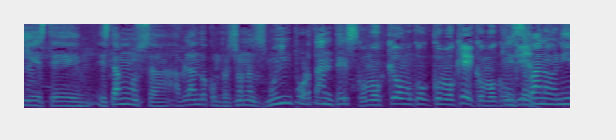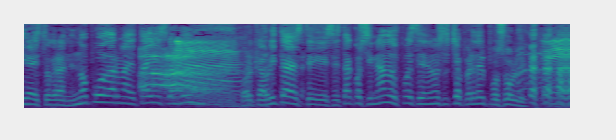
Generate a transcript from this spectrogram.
Y este, estamos ah, hablando con personas muy importantes. ¿Cómo, cómo, cómo qué? ¿Cómo con que se van a venir a esto grande. No puedo dar más detalles, campeón, porque ahorita este, se está cocinando, después se nos echa a perder el pozole. Eh,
